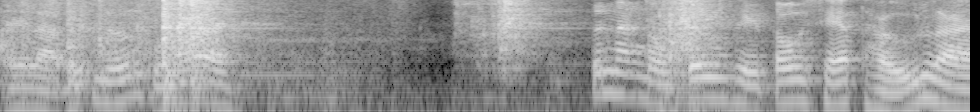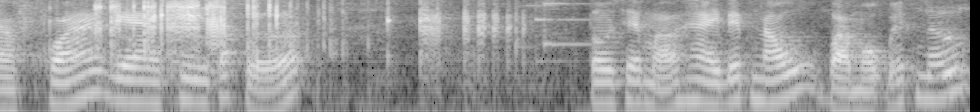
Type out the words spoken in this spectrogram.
đây là bếp nướng của nó đây. Tính năng đầu tiên thì tôi sẽ thử là khóa ga khi tắt lửa. Tôi sẽ mở hai bếp nấu và một bếp nướng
